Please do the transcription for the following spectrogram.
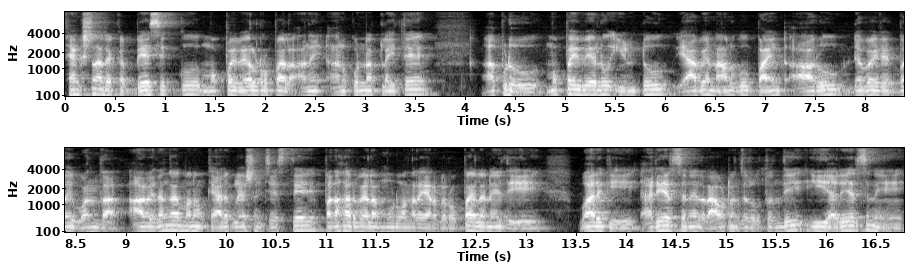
ఫంక్షనర్ యొక్క బేసిక్ ముప్పై వేల రూపాయలు అని అనుకున్నట్లయితే అప్పుడు ముప్పై వేలు ఇంటూ యాభై నాలుగు పాయింట్ ఆరు డివైడెడ్ బై వంద. ఆ విధంగా మనం క్యాలిక్యులేషన్ చేస్తే పదహారు వేల మూడు వందల ఎనభై రూపాయలు అనేది వారికి అరియర్స్ అనేది రావటం జరుగుతుంది. ఈ అరియర్స్ని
